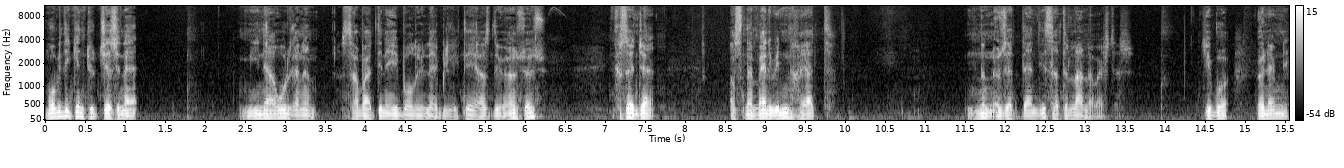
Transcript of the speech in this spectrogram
Moby Dick'in Türkçesine Mina Urgan'ın Sabahattin Eyüboğlu ile birlikte yazdığı ön söz kısaca aslında Melvin'in hayatının özetlendiği satırlarla başlar. Ki bu önemli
